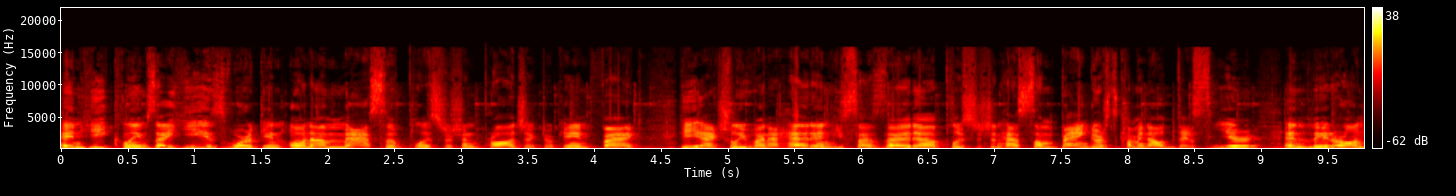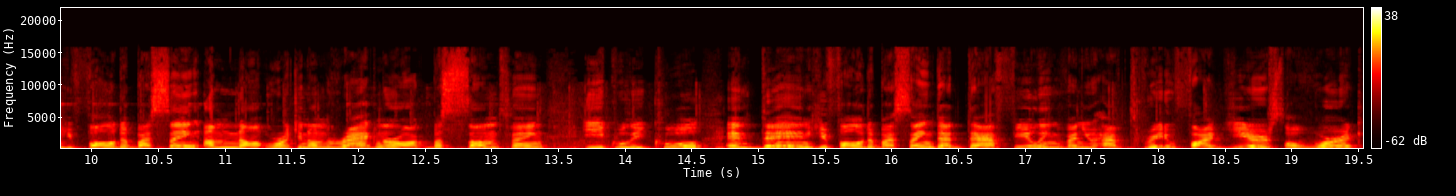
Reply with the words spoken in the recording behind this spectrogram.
and he claims that he is working on a massive PlayStation project, okay? In fact, he actually went ahead and he says that uh, PlayStation has some bangers coming out this year. And later on, he followed it by saying, I'm not working on Ragnarok, but something equally cool. And then he followed it by saying that that feeling when you have three to five years of work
